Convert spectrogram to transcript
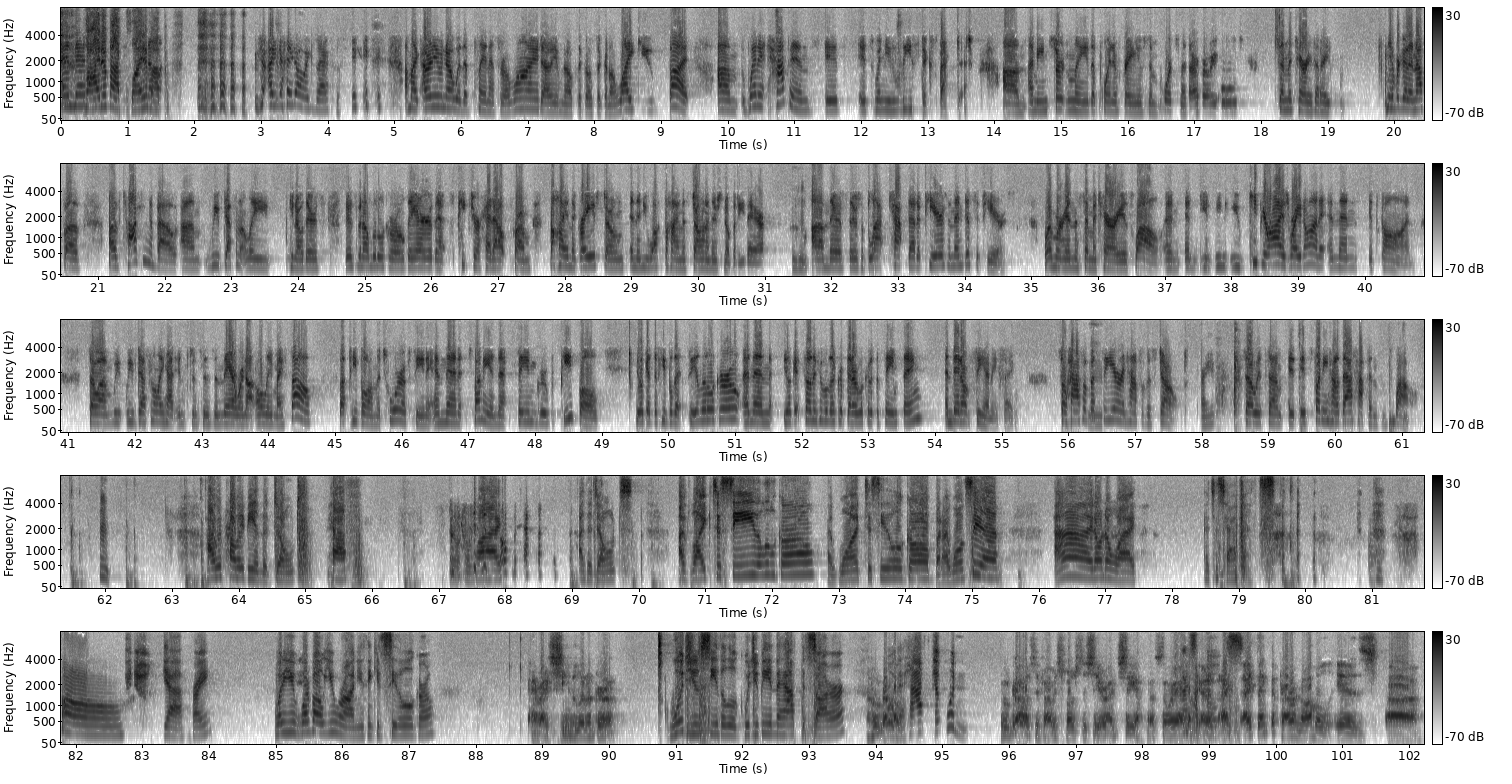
and then line them up line them up I, I know exactly. I'm like, I don't even know where the planets are aligned. I don't even know if the ghosts are going to like you. But um, when it happens, it's it's when you least expect it. Um, I mean, certainly the Point of Graves in Portsmouth, our very old cemetery that I never get enough of of talking about. Um, we've definitely, you know, there's there's been a little girl there that's peeked her head out from behind the gravestones, and then you walk behind the stone and there's nobody there. Mm-hmm. Um, there's there's a black cat that appears and then disappears when we're in the cemetery as well, and and you you, you keep your eyes right on it, and then it's gone. So um, we we've definitely had instances in there where not only myself but people on the tour have seen it, and then it's funny in that same group of people You'll get the people that see a little girl, and then you'll get some of the people in the group that are looking at the same thing, and they don't see anything. So half of mm. us see her, and half of us don't. Right. So it's um it, it's funny how that happens as well. Hmm. I would probably be in the don't half. I don't know why. I the don't. I'd like to see the little girl. I want to see the little girl, but I won't see her. I don't know why. It just happens. oh. Yeah, right? What do you what about you, Ron? You think you'd see the little girl? Have I seen the little girl? Would you see the little would you be in the half that saw her? Who knows? Or the half that wouldn't? Who knows? If I was supposed to see her, I'd see her. That's the way I, I look at it. I, I think the paranormal is uh,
